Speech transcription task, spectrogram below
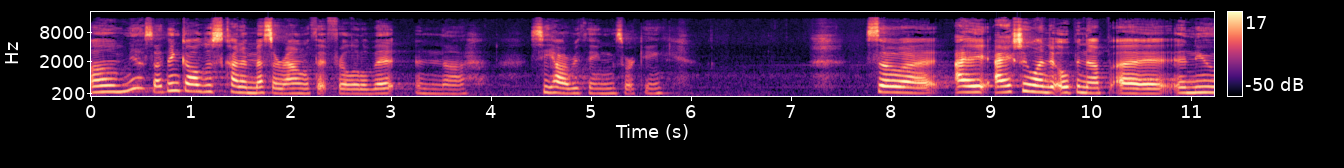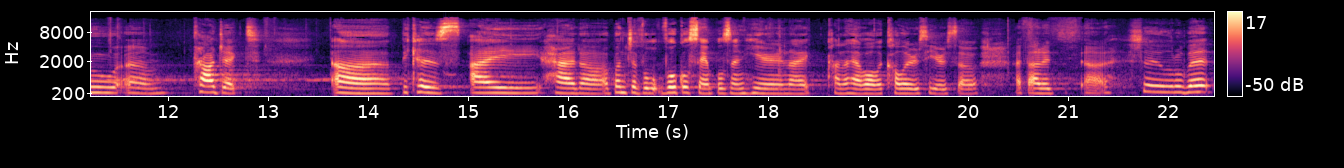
um, yeah, so I think I'll just kind of mess around with it for a little bit and uh, see how everything's working. So uh, I, I actually wanted to open up a, a new um, project uh, because I had uh, a bunch of vo vocal samples in here and I kind of have all the colors here, so I thought I'd uh, show you a little bit.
